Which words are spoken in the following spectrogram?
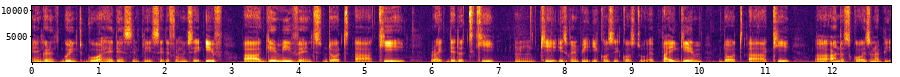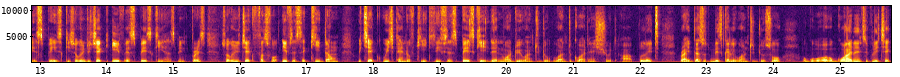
and going going to go ahead and simply say the following say if uh, game event dot uh, key right the dot key um, key is going to be equals equals to a pygame dot uh, key uh, underscore is going to be a space key. So we're going to check if a space key has been pressed. So we're going to check first of all if there's a key down we check which kind of key it is. If it's a space key then what do we want to do? We want to go ahead and shoot our bullet right? That's what basically we want to do. So go, go ahead and simply check.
